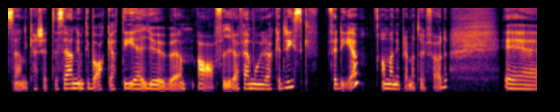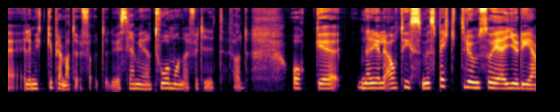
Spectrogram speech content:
sen kanske ett decennium tillbaka att det är ju ja, fyra, fem gånger ökad risk för det om man är prematurfödd. Eh, eller mycket prematurfödd, det vill säga mer än två månader för tidigt född. Och eh, när det gäller autismspektrum så är ju det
